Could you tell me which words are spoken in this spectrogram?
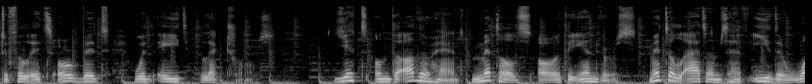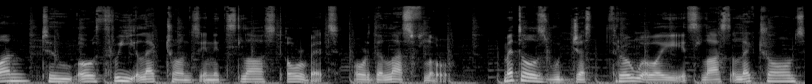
to fill its orbit with 8 electrons. Yet on the other hand, metals are the inverse. Metal atoms have either 1, 2 or 3 electrons in its last orbit or the last floor. Metals would just throw away its last electrons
